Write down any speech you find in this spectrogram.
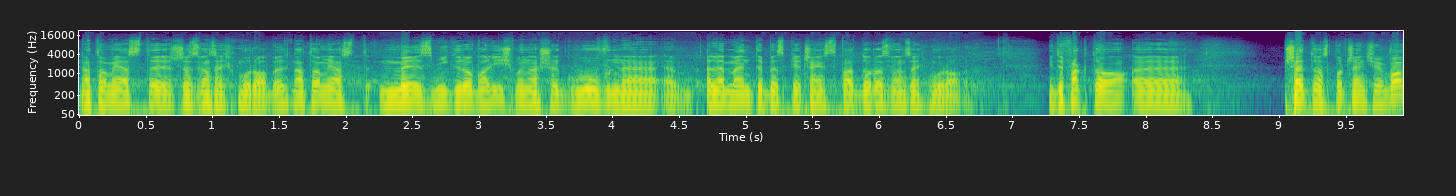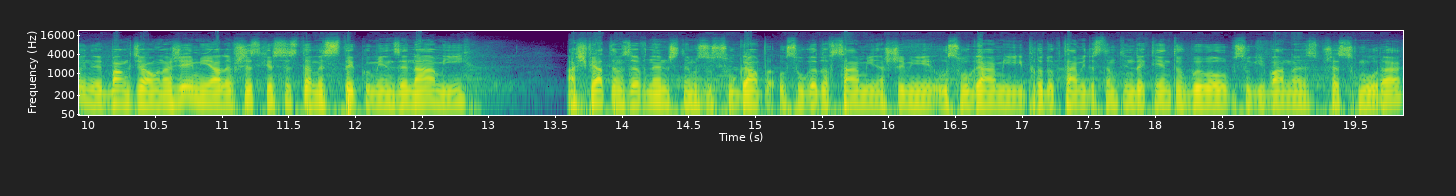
natomiast, e, z rozwiązań chmurowych, natomiast my zmigrowaliśmy nasze główne e, elementy bezpieczeństwa do rozwiązań chmurowych. I de facto e, przed rozpoczęciem wojny bank działał na ziemi, ale wszystkie systemy styku między nami a światem zewnętrznym z usługa, usługodawcami, naszymi usługami i produktami dostępnymi dla klientów było obsługiwane przez chmurę,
